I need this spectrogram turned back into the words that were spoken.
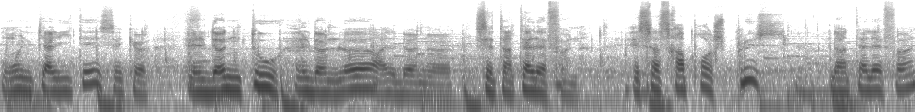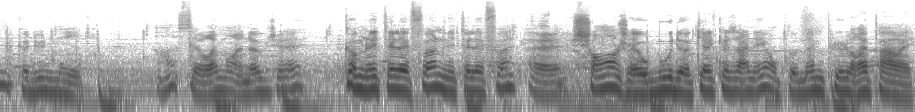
ont une qualité, c'est que elles donnent tout. Elles donnent l'heure, elles donnent. euh, c'est un téléphone. Et ça se rapproche plus d'un téléphone que d'une montre. Hein, c'est vraiment un objet. Comme les téléphones, les téléphones euh, changent et au bout de quelques années, on peut même plus le réparer.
